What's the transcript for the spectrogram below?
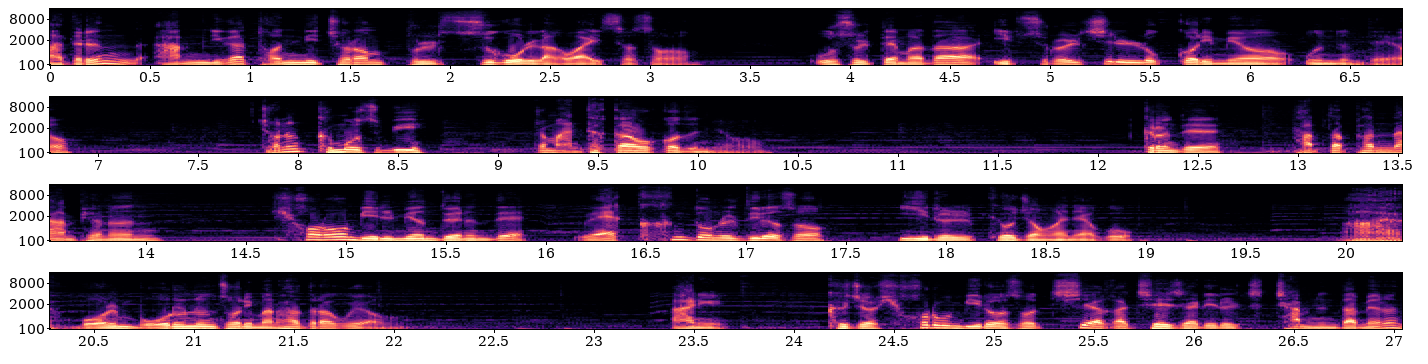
아들은 앞니가 덧니처럼 불쑥 올라와 있어서 웃을 때마다 입술을 실룩거리며 웃는데요. 저는 그 모습이 좀 안타까웠거든요. 그런데 답답한 남편은 혀로 밀면 되는데 왜 큰 돈을 들여서 이를 교정하냐고 아유 뭘 모르는 소리만 하더라고요. 아니 그저 혀로 밀어서 치아가 제자리를 잡는다면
